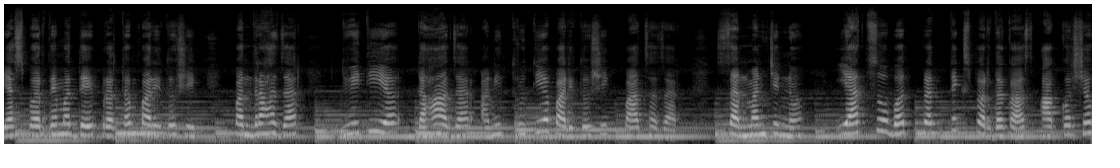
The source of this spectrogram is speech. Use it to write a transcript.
या स्पर्धेमध्ये प्रथम पारितोषिक पंधरा हजार द्वितीय दहा हजार आणि तृतीय पारितोषिक पाच हजार. सन्मानचिन्ह याचसोबत प्रत्येक स्पर्धकास आकर्षक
